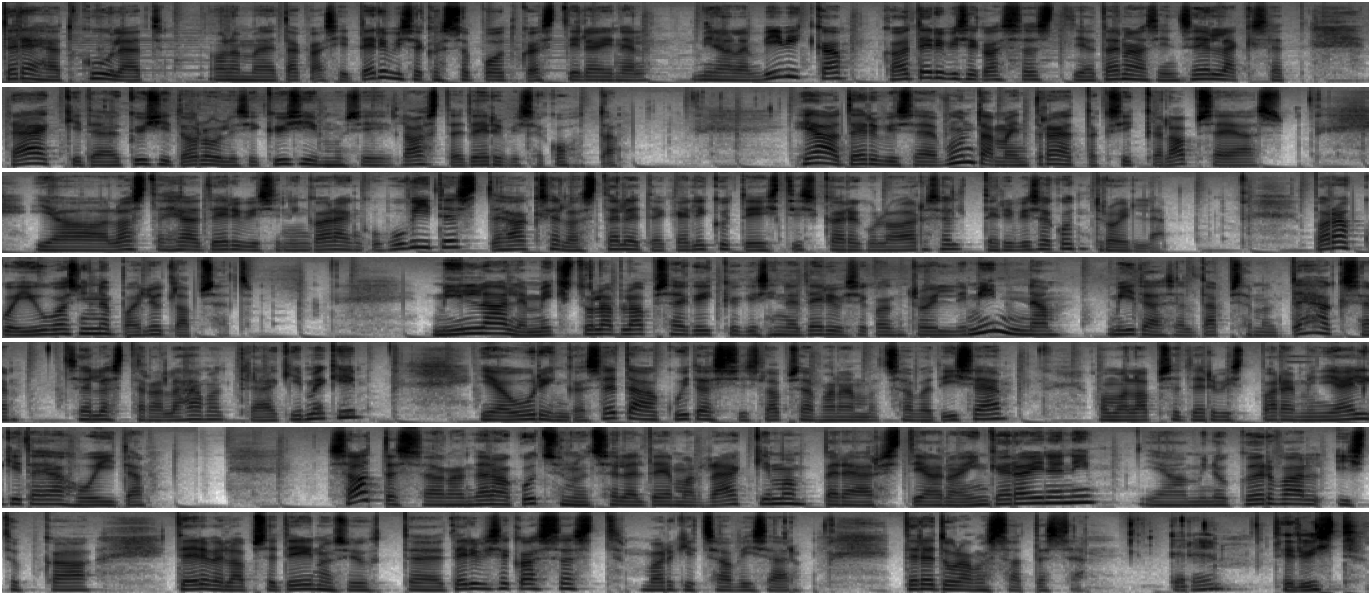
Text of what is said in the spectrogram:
tere, head kuulajad, oleme tagasi Tervisekassa podcasti lainel. mina olen Vivika, ka Tervisekassast ja täna siin selleks, et rääkida ja küsida olulisi küsimusi laste tervise kohta. Hea tervise vundament rajatakse ikka lapseeas ja laste hea tervise ning arengu huvides tehakse lastele tegelikult Eestis ka regulaarselt tervisekontrolle. paraku ei jõua sinna paljud lapsed millal ja miks tuleb lapsega ikkagi sinna tervisekontrolli minna, mida seal täpsemalt tehakse, sellest täna lähemalt räägimegi. ja uurin ka seda, kuidas siis lapsevanemad saavad ise oma lapse tervist paremini jälgida ja hoida. Saatesse olen täna kutsunud sellel teemal rääkima perearst Jana Ingeraineni ja minu kõrval istub ka Terve Lapse teenusejuht Tervisekassast, Margit Savisaar. tere tulemast saatesse. tere. tervist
